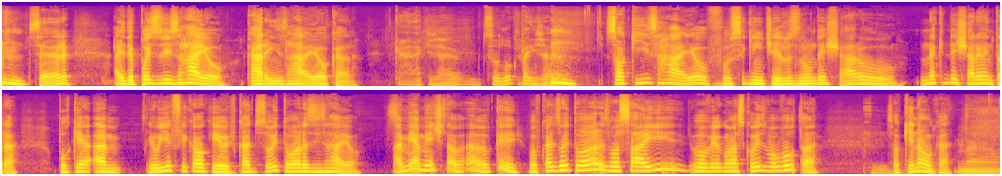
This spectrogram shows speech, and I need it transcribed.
Sério. Aí depois do Israel. Cara, em Israel, cara. Caraca, já sou louco pra é. Só que Israel foi o seguinte, eles não deixaram. Não é que deixaram eu entrar. Porque a- eu ia ficar o quê? Eu ia ficar 18 horas em Israel. A minha mente tava, ah, ok, vou ficar 18 horas, vou sair, vou ver algumas coisas, vou voltar. Só que não, cara. Não.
